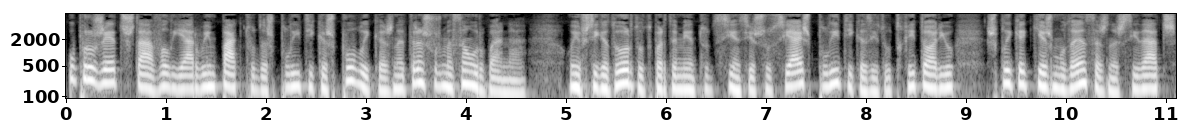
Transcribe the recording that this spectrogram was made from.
O projeto está a avaliar o impacto das políticas públicas na transformação urbana. O investigador do Departamento de Ciências Sociais, Políticas e do Território explica que as mudanças nas cidades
